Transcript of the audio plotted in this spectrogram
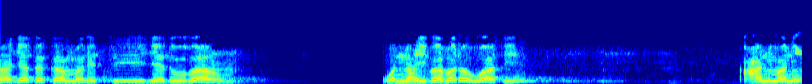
حاجة كملت جدوبا والنهي باب الأوات عن منع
